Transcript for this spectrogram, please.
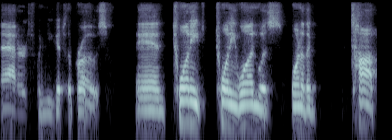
matters when you get to the pros. And 2021 was one of the top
